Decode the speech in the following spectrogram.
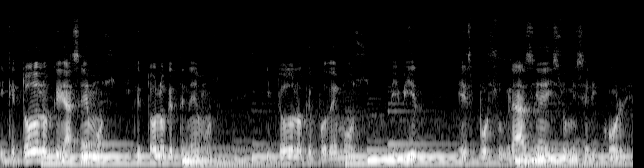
y que todo lo que hacemos y que todo lo que tenemos y todo lo que podemos vivir es por su gracia y su misericordia.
